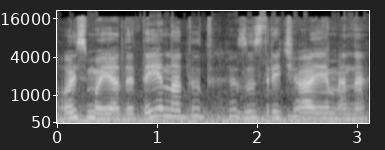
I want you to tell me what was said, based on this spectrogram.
Ось моя дитина тут зустрічає мене.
